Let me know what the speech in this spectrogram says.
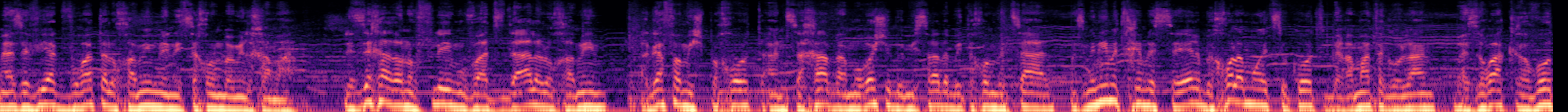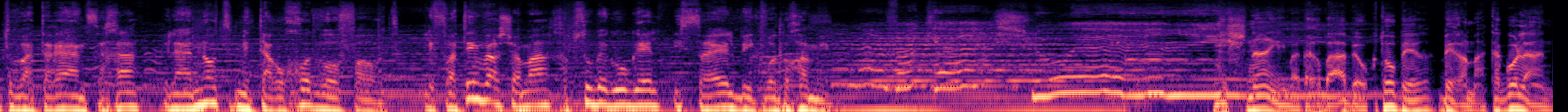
מאז הביאה גבורת הלוחמים לניצחון במלחמה. לזכר הנופלים ובהצדעה ללוחמים, אגף המשפחות, ההנצחה והמורשת במשרד הביטחון וצה"ל מזמינים אתכם לסייר בכל המועד סוכות ברמת הגולן, באזורי הקרבות ובאתרי ההנצחה, וליהנות מתערוכות והופעות. לפרטים והרשמה חפשו בגוגל ישראל בעקבות לוחמים. מ-2 עד 4 באוקטובר ברמת הגולן.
